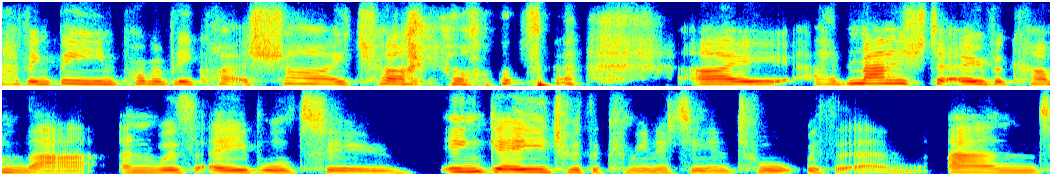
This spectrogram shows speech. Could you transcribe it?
having been probably quite a shy child, I had managed to overcome that and was able to engage with the community and talk with them. And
